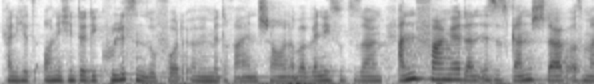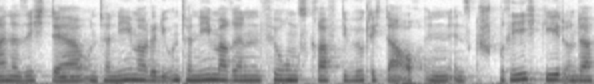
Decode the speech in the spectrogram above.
kann ich jetzt auch nicht hinter die Kulissen sofort irgendwie mit reinschauen. Aber wenn ich sozusagen anfange, dann ist es ganz stark aus meiner Sicht der Unternehmer oder die Unternehmerin, Führungskraft, die wirklich da auch in, ins Gespräch geht. Und da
